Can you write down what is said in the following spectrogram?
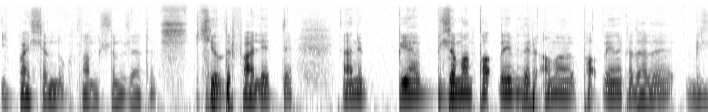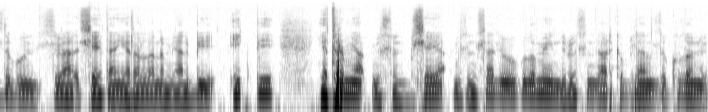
ilk başlarında kullanmıştım zaten. 2 yıldır faaliyette. Yani bir, bir zaman patlayabilir ama patlayana kadar da biz de bu şeyden yararlanalım. Yani bir ilk bir yatırım yapmıyorsunuz, bir şey yapmıyorsunuz. Sadece uygulamayı indiriyorsunuz. Arka planınızda kullanıyor,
